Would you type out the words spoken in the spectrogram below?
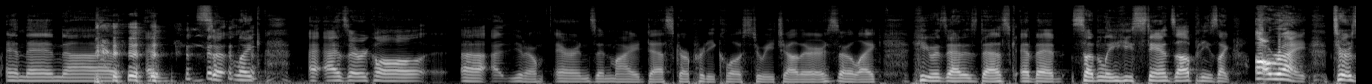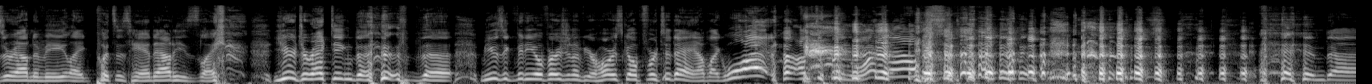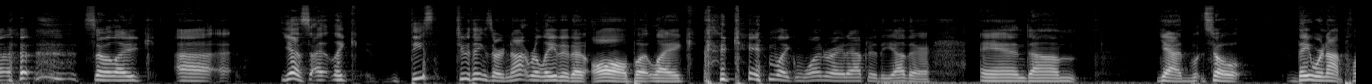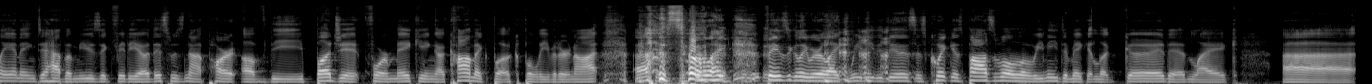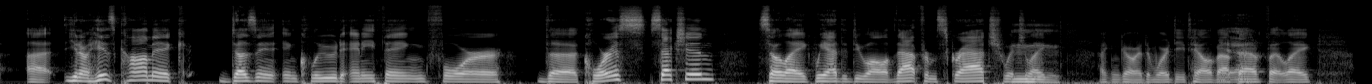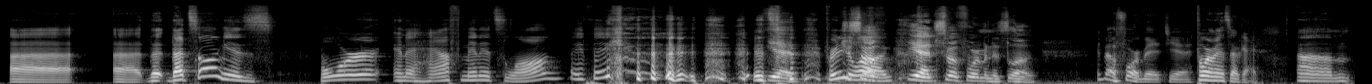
And then, uh, and so like, as I recall, uh, you know, Aaron's and my desk are pretty close to each other. So like, he was at his desk, and then suddenly he stands up and he's like, "All right," turns around to me, like puts his hand out. He's like, "You're directing the the music video version of your horoscope for today." I'm like, "What? I'm doing what now?" and uh, so like uh, yes I, like these two things are not related at all but like came like one right after the other. And um yeah so they were not planning to have a music video. This was not part of the budget for making a comic book believe it or not. Uh, so like basically we were like we need to do this as quick as possible but we need to make it look good. And like uh uh you know his comic doesn't include anything for the chorus section so like we had to do all of that from scratch which like i can go into more detail about Yeah. that but like uh uh that that song is four and a half minutes long i think it's Yeah, pretty long About, yeah, it's about four minutes long. About four minutes, yeah. four minutes okay um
